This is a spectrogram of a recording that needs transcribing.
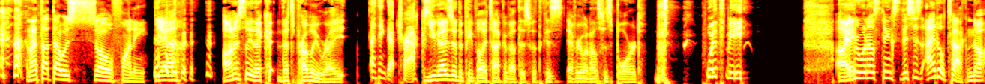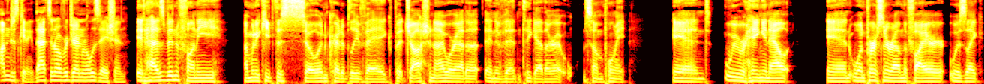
and I thought that was so funny. Yeah, honestly, that c- that's probably right. I think that tracks. You guys are the people I talk about this with because everyone else is bored with me. I, Everyone else thinks this is idle talk. No, I'm just kidding. That's an overgeneralization. it has been funny. I'm going to keep this so incredibly vague, but Josh and I were at a, an event together at some point and we were hanging out and one person around the fire was like,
